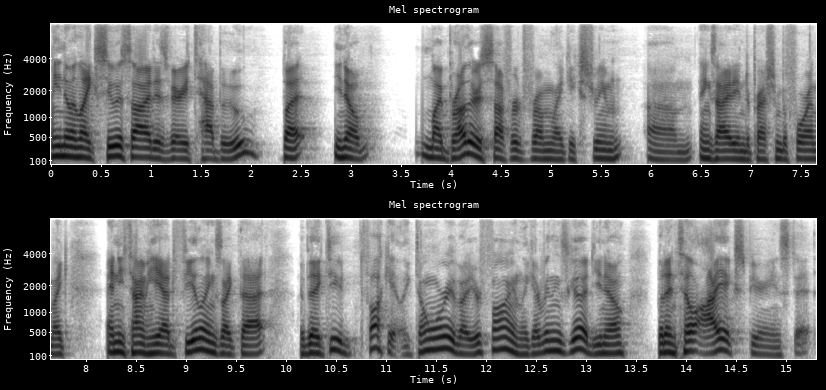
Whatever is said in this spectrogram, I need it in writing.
you know, and like suicide is very taboo, but you know, my brother suffered from like extreme um, anxiety and depression before. And like anytime he had feelings like that, I'd be like, dude, fuck it. Like, don't worry about it. You're fine. Like everything's good, you know? But until I experienced it,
